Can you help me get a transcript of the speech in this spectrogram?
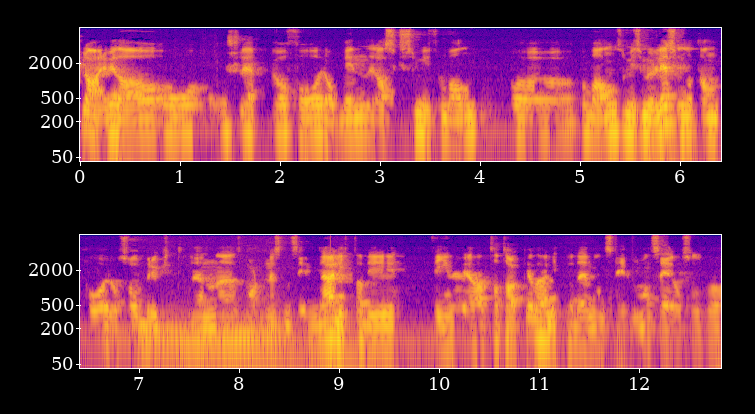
klarer vi da å, å, slippe å få Robin raskt så mye som ballen på, på, ballen så mye som mulig, sånn at han får også brukt den eh, smartnessen sin. Det er litt av de tingene vi har tatt tak i. Det er litt av det man ser man ser også på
